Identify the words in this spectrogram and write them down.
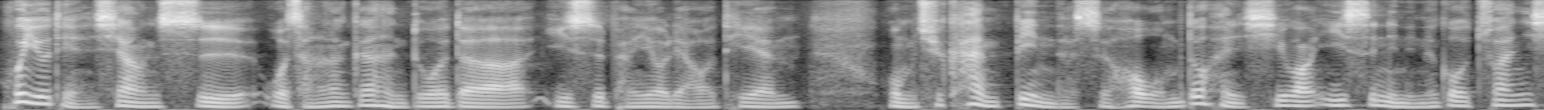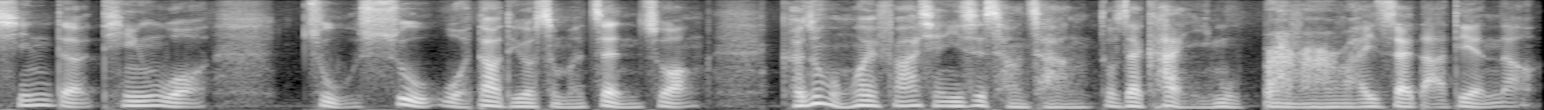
会有点像是我常常跟很多的医师朋友聊天，我们去看病的时候，我们都很希望医师你能够专心的听我主诉我到底有什么症状。可是我们会发现，医师常常都在看荧幕，叭叭叭一直在打电脑。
